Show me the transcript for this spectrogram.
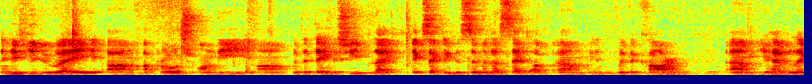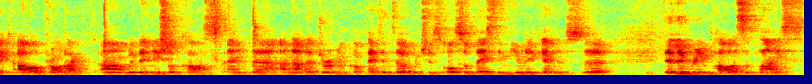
and if you do a um, approach on the uh, with the data sheet, like exactly the similar setup um, in, with the car, um, you have like our product uh, with the initial cost and uh, another German competitor which is also based in Munich and is uh, delivering power supplies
